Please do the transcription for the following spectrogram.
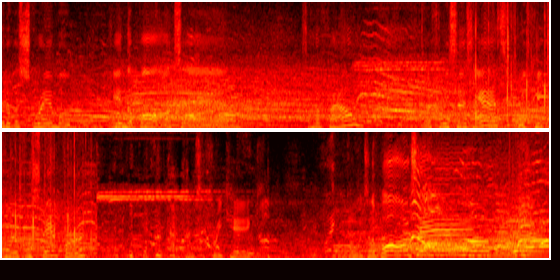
bit of a scramble in the box. And is that a foul? Referee says yes. Free kick here for Stanford. Comes the free kick. Go into the box and...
